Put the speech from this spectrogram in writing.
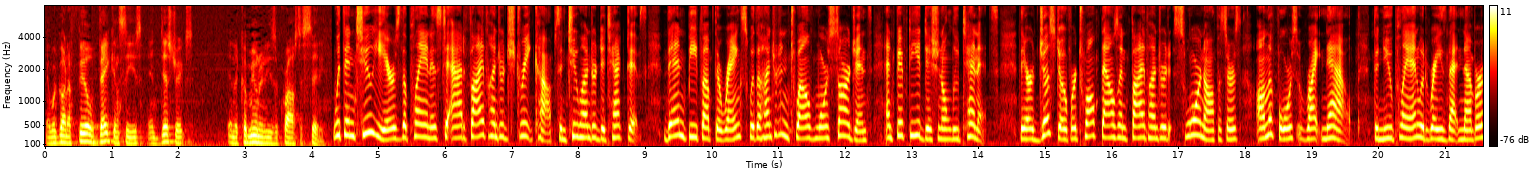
and we're going to fill vacancies in districts in the communities across the city. Within two years, the plan is to add 500 street cops and 200 detectives, then beef up the ranks with 112 more sergeants and 50 additional lieutenants. There are just over 12,500 sworn officers on the force right now. The new plan would raise that number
